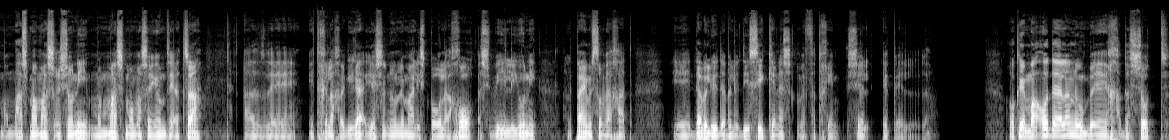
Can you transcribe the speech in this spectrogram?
ממש ממש ראשוני ממש ממש היום זה יצא אז uh, התחילה חגיגה, יש לנו למה לספור לאחור, השביעי ליוני 2021, uh, WWDC, כנס המפתחים של אפל. אוקיי, מה עוד היה לנו בחדשות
